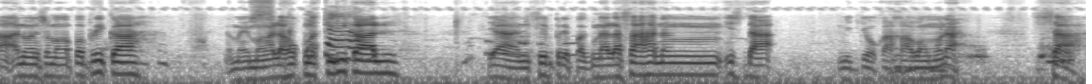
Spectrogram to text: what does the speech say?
Aanuan sa mga pabrika. Na may mga lahok na kimikal. Yan, siyempre pag nalasahan ng isda, medyo kakawang muna sa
